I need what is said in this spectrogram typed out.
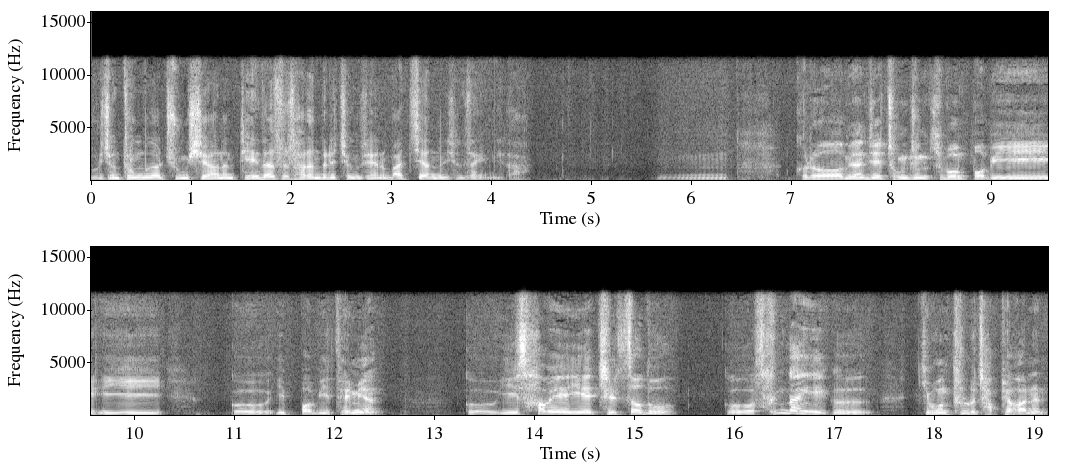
우리 전통 문화를 중시하는 대다수 사람들의 정서에는 맞지 않는 현상입니다. 그러면 이제 종중 기본법이 이 그 입법이 되면 그 이 사회의 질서도 그 상당히 그 기본 틀로 잡혀가는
